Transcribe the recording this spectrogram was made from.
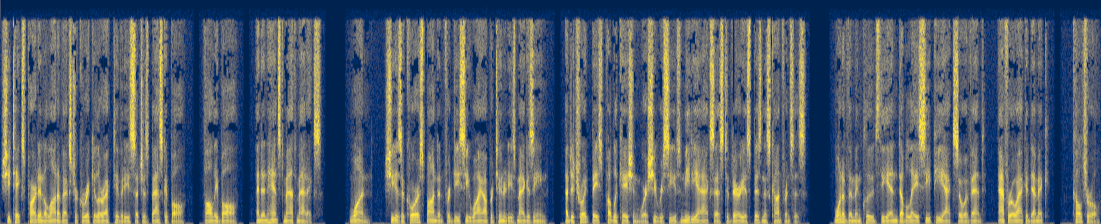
she takes part in a lot of extracurricular activities such as basketball, volleyball, and enhanced mathematics. 1. She is a correspondent for DCY Opportunities magazine, a Detroit based publication where she receives media access to various business conferences. One of them includes the NAACP ACTSO event, Afro Academic, Cultural,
